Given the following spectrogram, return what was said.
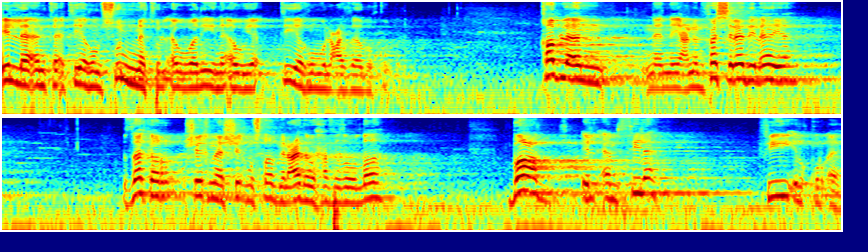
إلا أن تأتيهم سنة الأولين أو يأتيهم العذاب قبل. قبل أن يعني نفسر هذه الآية ذكر شيخنا الشيخ مصطفى بن العدوي حفظه الله بعض الأمثلة في القرآن.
